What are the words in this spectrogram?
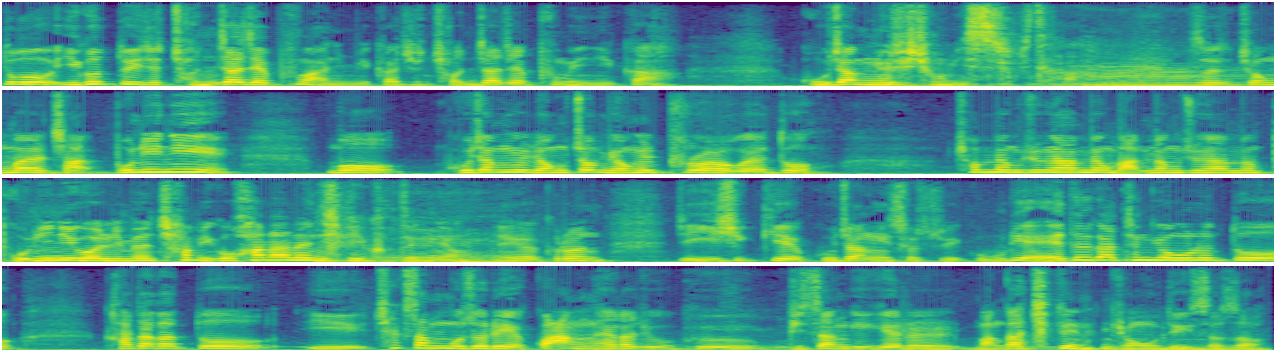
또 이것도 이제 전자제품 아닙니까? 전자제품이니까 고장률이 좀 있습니다. 그래서 정말 자, 본인이 뭐 고장률 0.01%라고 해도 천명 중에 한 명, 만 명 중에 한 명 본인이 걸리면 참 이거 화나는 일이거든요. 네. 그러니까 그런 이제 이식기에 고장이 있을 수 있고 우리 애들 같은 경우는 또 가다가 또 이 책상 모서리에 꽝 해가지고 그 비싼 기계를 망가뜨리는 경우도 있어서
